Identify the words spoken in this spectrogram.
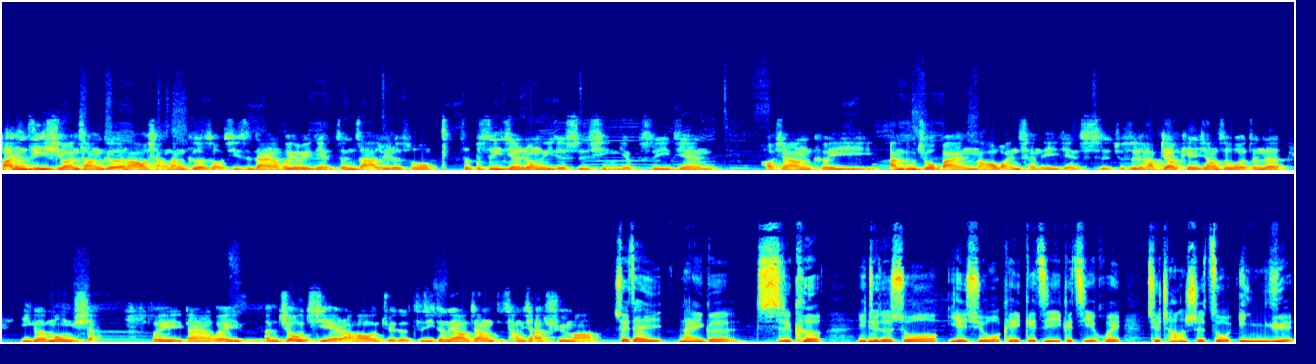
发现自己喜欢唱歌，然后想当歌手，其实当然会有一点挣扎，觉得说这不是一件容易的事情，也不是一件好像可以按部就班然后完成的一件事，就是它比较偏向是我真的一个梦想，所以当然会一直很纠结，然后觉得自己真的要这样子唱下去吗？所以在哪一个时刻，你觉得说，也许我可以给自己一个机会，去尝试做音乐，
